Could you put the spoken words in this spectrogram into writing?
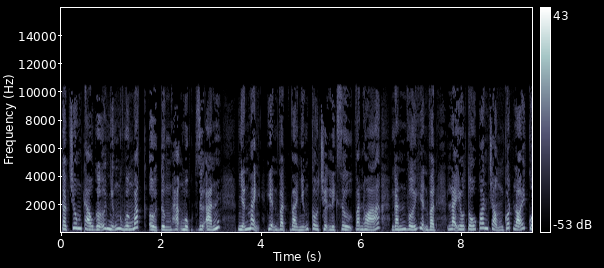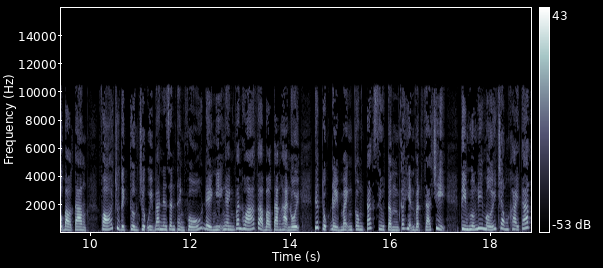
tập trung tháo gỡ những vướng mắc ở từng hạng mục dự án, nhấn mạnh hiện vật và những câu chuyện lịch sử, văn hóa gắn với hiện vật là yếu tố quan trọng cốt lõi của bảo tàng. Phó Chủ tịch Thường trực Ủy ban nhân dân thành phố đề nghị ngành văn hóa và bảo tàng Hà Nội tiếp tục đẩy mạnh công tác siêu tầm các hiện vật giá trị, tìm hướng đi mới trong khai thác,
